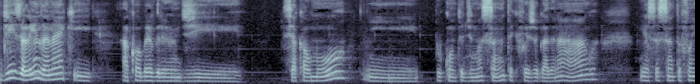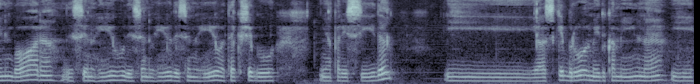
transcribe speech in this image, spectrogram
Diz a lenda, né, que a cobra grande se acalmou e por conta de uma santa que foi jogada na água. E essa santa foi indo embora, descendo o rio, descendo o rio, descendo o rio, até que chegou em Aparecida e ela se quebrou no meio do caminho, né? E,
